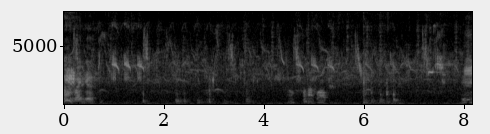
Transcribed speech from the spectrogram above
ดึงไว้เออเอาพักออกดึง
